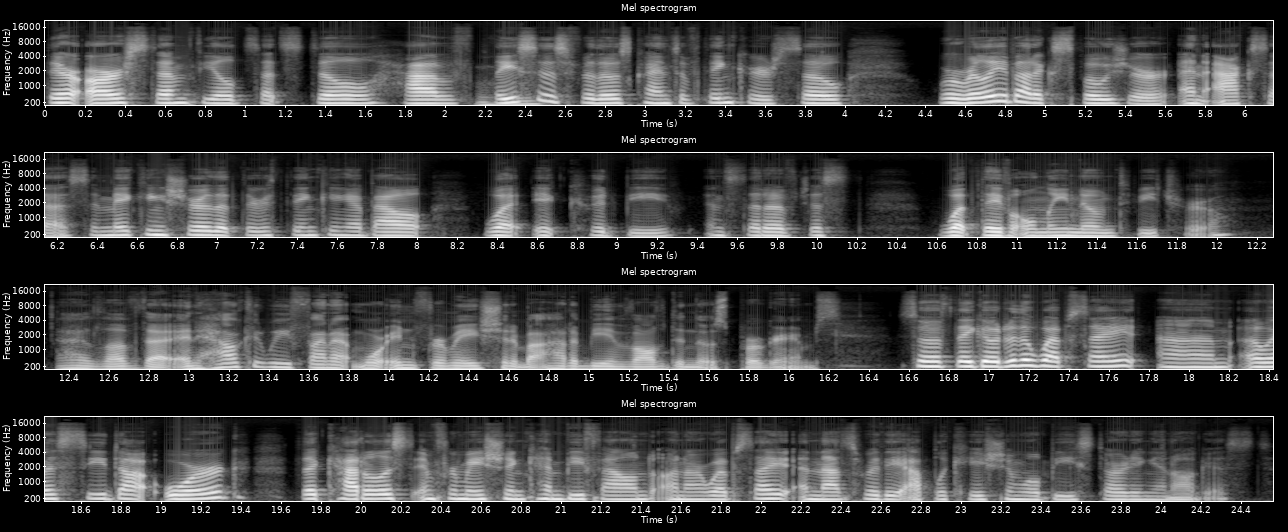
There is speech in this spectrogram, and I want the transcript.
there are STEM fields that still have Mhm. places for those kinds of thinkers. So we're really about exposure and access and making sure that they're thinking about what it could be instead of just what they've only known to be true. I love that. And how could we find out more information about how to be involved in those programs? So if they go to the website, um, osc.org, the Catalyst information can be found on our website, and that's where the application will be starting in August.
